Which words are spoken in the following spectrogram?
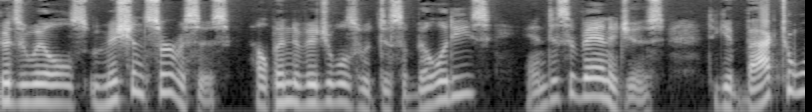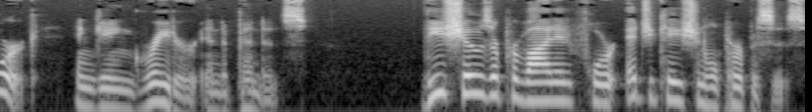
Goodwill's mission services help individuals with disabilities and disadvantages to get back to work and gain greater independence. These shows are provided for educational purposes.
